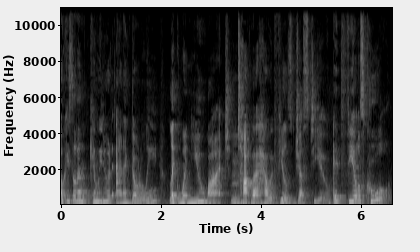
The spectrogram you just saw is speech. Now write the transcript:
Okay, so then can we do it anecdotally? Like when you watch, mm. talk about how it feels just to you. It feels cool.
